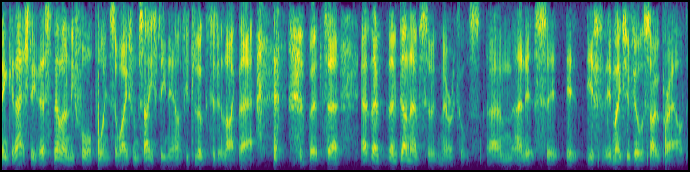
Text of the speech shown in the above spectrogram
thinking actually they're still only four points away from safety now if you'd looked at it like that. but uh, they've, they've done absolute miracles, um, and it's it, it, it makes you feel so proud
